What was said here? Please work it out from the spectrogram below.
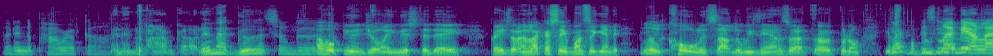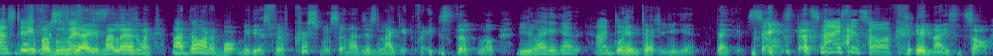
but in the power of God. And in the power of God. Isn't that good? That's so good. I hope you're enjoying this today. Praise the Lord. And like I say, once again, a little cold in South Louisiana, so I thought I'd put on. You like my blue this jacket? might be our last day this for my blue sweaters. jacket. My last one. My daughter bought me this for Christmas, and I just mm-hmm. like it. Praise the Lord. You like it, Kathy? I do. Go ahead and touch it. You can. Thank you. Soft. it's nice and soft. it's nice and soft.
